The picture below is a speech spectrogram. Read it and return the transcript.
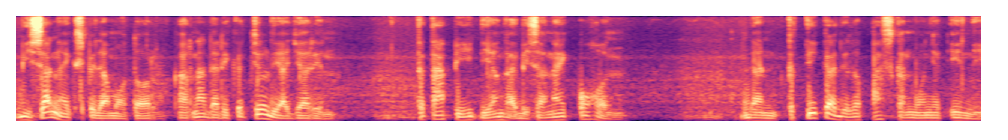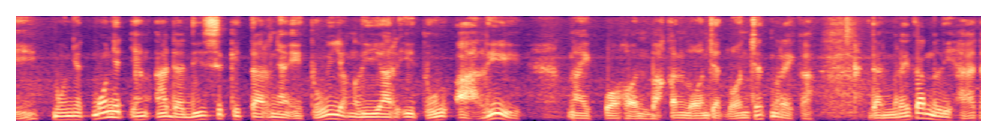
bisa naik sepeda motor karena dari kecil diajarin. Tetapi dia nggak bisa naik pohon. Dan ketika dilepaskan monyet ini, monyet-monyet yang ada di sekitarnya itu, yang liar itu ahli naik pohon, bahkan loncat-loncat mereka. Dan mereka melihat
